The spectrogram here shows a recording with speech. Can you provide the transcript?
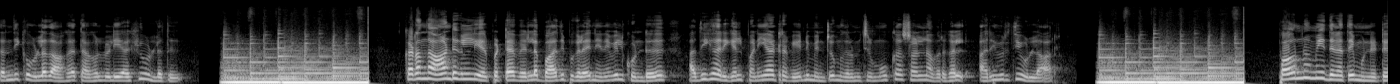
சந்திக்க உள்ளதாக தகவல் வெளியாகியுள்ளது கடந்த ஆண்டுகளில் ஏற்பட்ட வெள்ள பாதிப்புகளை நினைவில் கொண்டு அதிகாரிகள் பணியாற்ற வேண்டும் என்று முதலமைச்சர் மு க ஸ்டாலின் அவர்கள் அறிவுறுத்தியுள்ளார். பௌர்ணமி தினத்தை முன்னிட்டு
